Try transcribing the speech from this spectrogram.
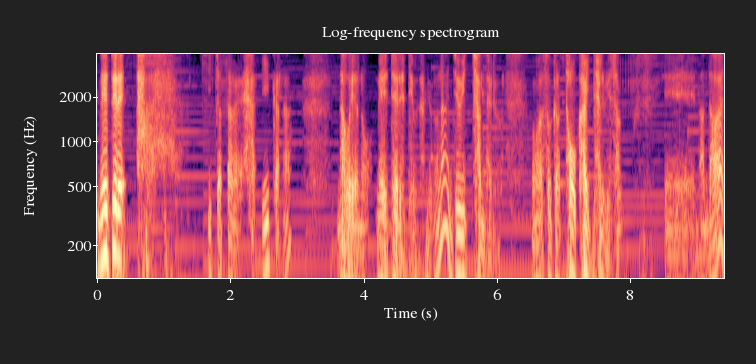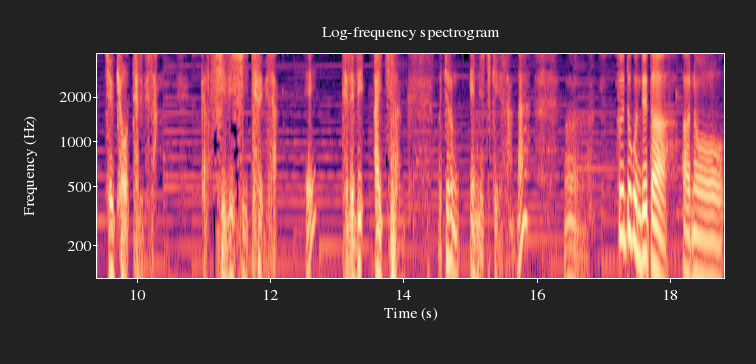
メーテレ、はあ、言っちゃったらいいかな。名古屋のメーテレって言うんだけどな、11チャンネル。まあ、それから東海テレビさん。えー、なんだ？中京テレビさん。から CBC テレビさん。え？テレビ愛知さん。もちろん NHK さんな。うん。そういうとこに出た、あの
